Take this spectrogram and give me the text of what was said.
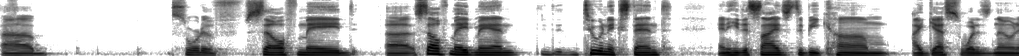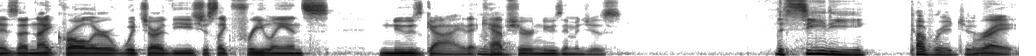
Uh, sort of self-made, uh, self-made man to an extent, and he decides to become, I guess, what is known as a nightcrawler, which are these just like freelance news guy that capture news images. The seedy coverage of Right.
